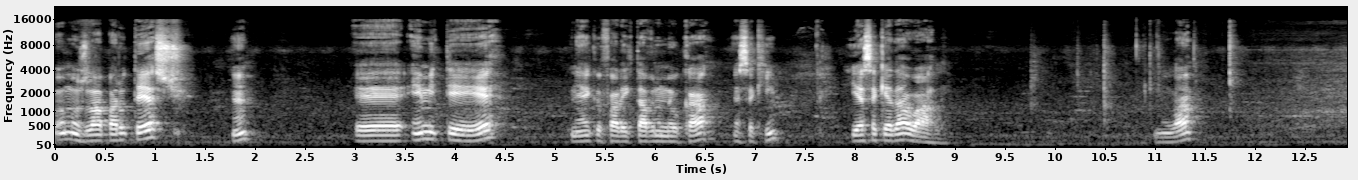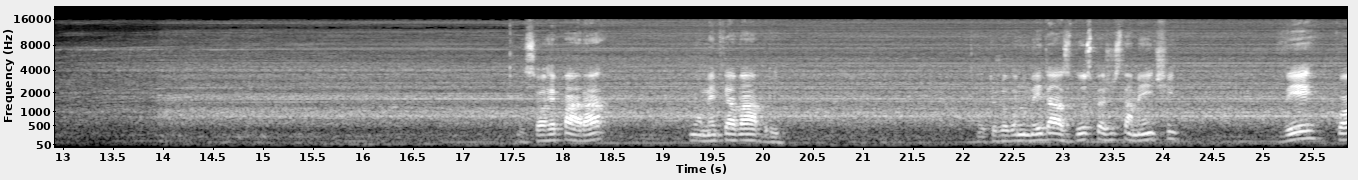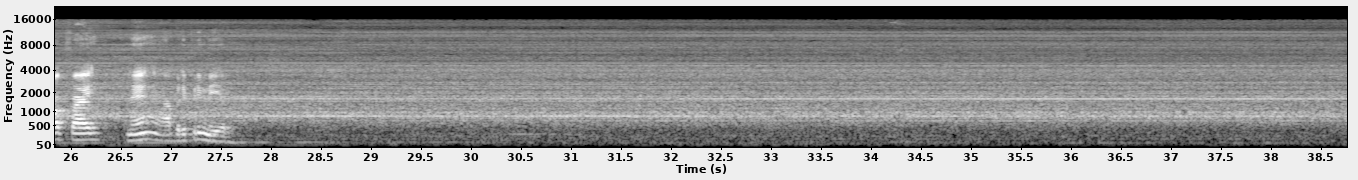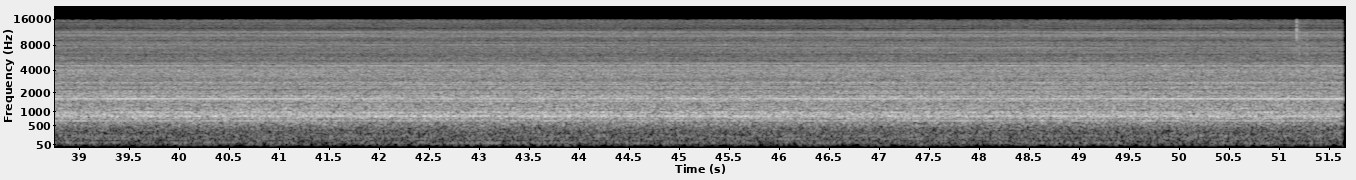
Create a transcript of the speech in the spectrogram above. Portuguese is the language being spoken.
Vamos lá para o teste, né? É MTE, né, que eu falei que estava no meu carro, essa aqui. E essa aqui é da Warley. Vamos lá. É só reparar no momento que ela vai abrir. Eu estou jogando no meio das duas para justamente ver qual que vai né, abrir primeiro.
